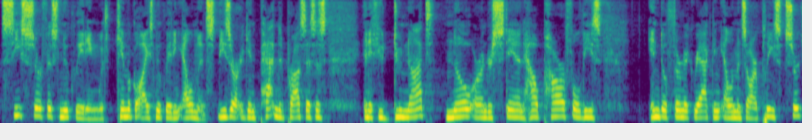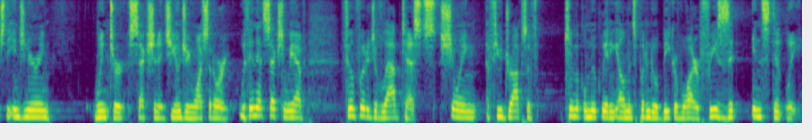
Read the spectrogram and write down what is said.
sea surface nucleating with chemical ice nucleating elements. These are, again, patented processes. And if you do not know or understand how powerful these endothermic reacting elements are, please search the engineering winter section at geoengineeringwatch.org. Within that section, we have film footage of lab tests showing a few drops of chemical nucleating elements put into a beaker of water freezes it instantly.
